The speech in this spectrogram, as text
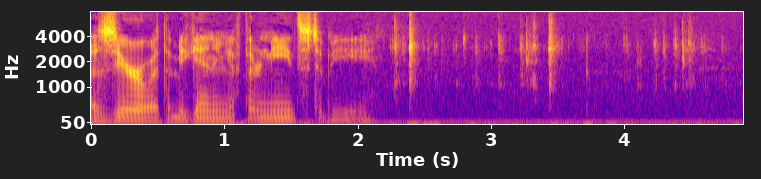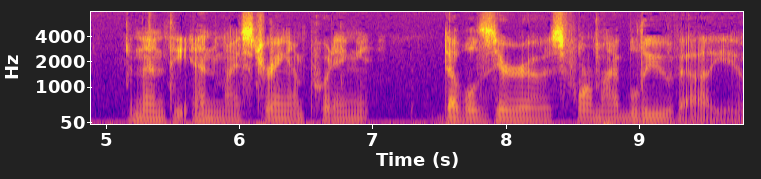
a zero at the beginning if there needs to be. And then at the end of my string I'm putting double zeros for my blue value.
